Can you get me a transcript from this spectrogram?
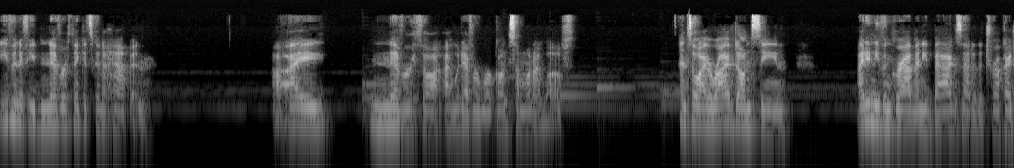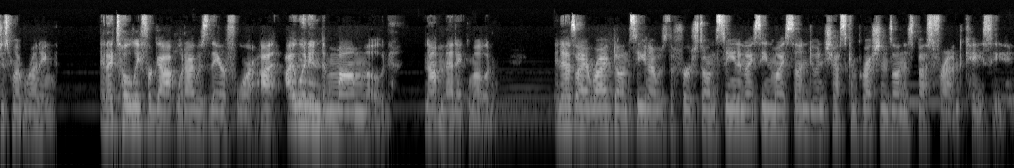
even if you'd never think it's going to happen. I never thought I would ever work on someone I love. And so I arrived on scene. I didn't even grab any bags out of the truck. I just went running. And I totally forgot what I was there for. I, I went into mom mode, not medic mode. And as I arrived on scene, I was the first on scene, and I seen my son doing chest compressions on his best friend, Casey.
